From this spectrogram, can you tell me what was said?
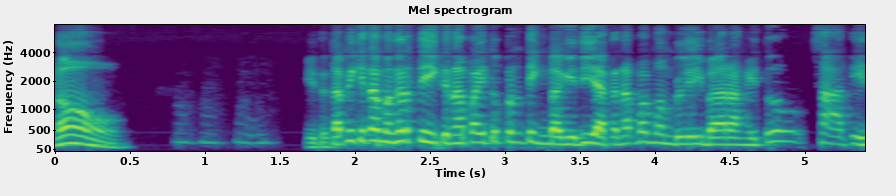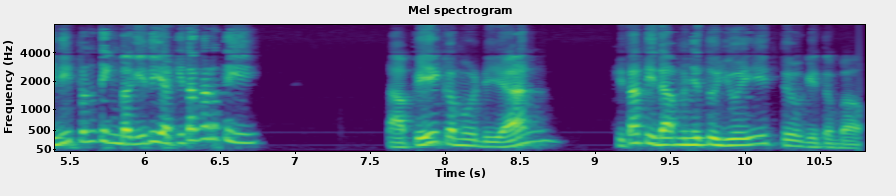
No. Gitu. Tapi kita mengerti kenapa itu penting bagi dia, kenapa membeli barang itu saat ini penting bagi dia, kita ngerti. Tapi kemudian kita tidak menyetujui itu gitu, Mbak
